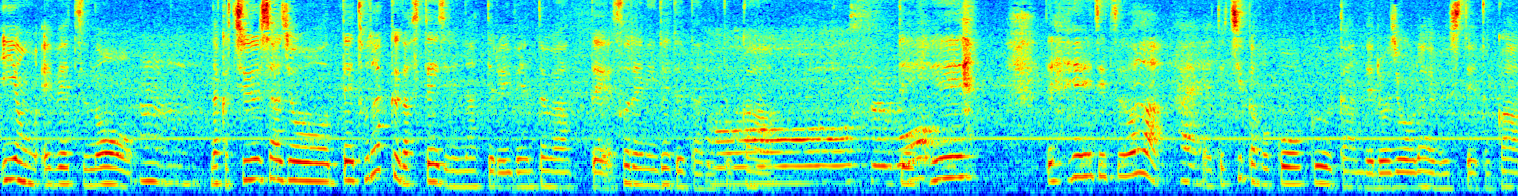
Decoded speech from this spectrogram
イオン江別のうんうん。なんか駐車場でトラックがステージになってるイベントがあってそれに出てたりとか。でで平日は、はい。えっと地下歩行空間で路上ライブしてとか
